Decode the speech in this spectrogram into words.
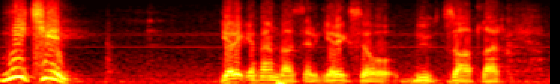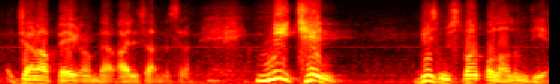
Niçin? Gerek Efendi Hazretleri, gerekse o büyük zatlar, Cenab-ı Peygamber aleyhisselam vesselam. Niçin? Biz Müslüman olalım diye.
